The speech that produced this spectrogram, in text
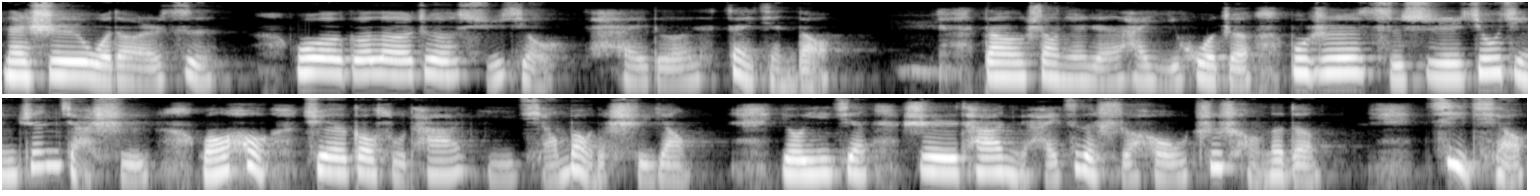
乃是我的儿子，我隔了这许久才得再见到。当少年人还疑惑着，不知此事究竟真假时，王后却告诉他以襁褓的式样，有一件是她女孩子的时候织成了的，技巧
